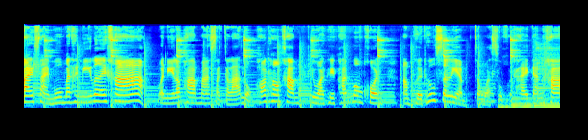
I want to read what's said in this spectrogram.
ครสายมูมาทางนี้เลยค่ะ วันนี้เราพามาสักการะหลวงพ่อทองคำที่วัดพิพัฒน์มงคลอำเภอทุ่งเสลี่ยม จังหวัดสุโขทัยกันค่ะ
